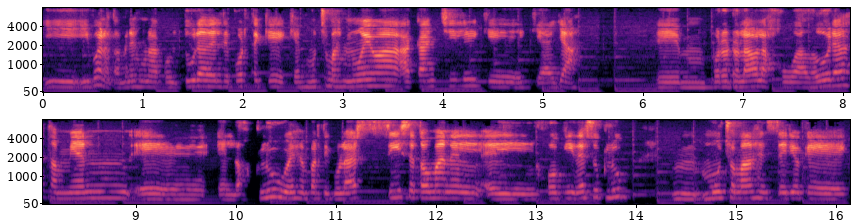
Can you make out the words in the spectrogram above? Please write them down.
Y, bueno, también es una cultura del deporte que, es mucho más nueva acá en Chile que, que allá. Em, por otro lado, las jugadoras también eh, en los clubes en particular sí se toman el, hockey de su club mm, mucho más en serio que,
